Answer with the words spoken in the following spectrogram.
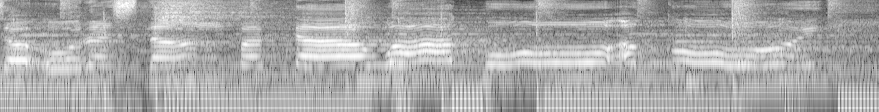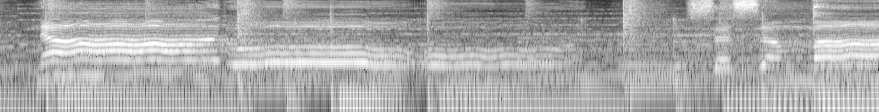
Sa oras ng pagtawag mo ako'y naroon Sa samahan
